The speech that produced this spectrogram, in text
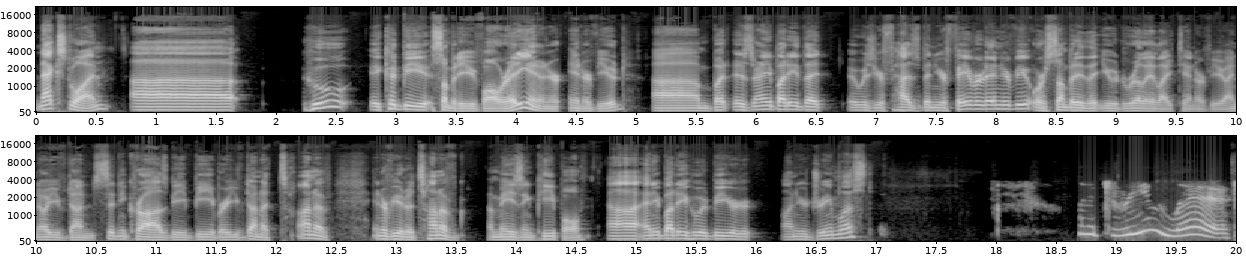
Next one, uh, who it could be somebody you've already inter- interviewed, um, but is there anybody that it was your has been your favorite interview, or somebody that you would really like to interview? I know you've done Sidney Crosby, Bieber, you've done a ton of interviewed a ton of amazing people. Uh, anybody who would be your on your dream list? On a dream list.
